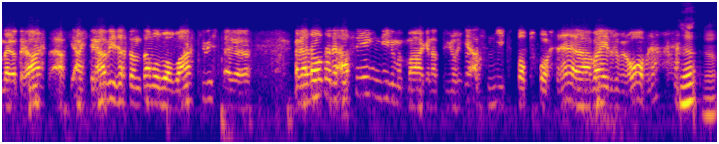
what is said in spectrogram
maar uiteraard, als je achteraf is dat dan het allemaal wel waard geweest. Maar, uh, maar dat is altijd een afweging die je moet maken natuurlijk, hè, als niet-topsporter. Hè. Waar je erover over. Hè. Ja. ja.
